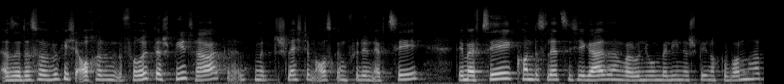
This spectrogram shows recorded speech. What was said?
Also das war wirklich auch ein verrückter Spieltag mit schlechtem Ausgang für den FC. Dem FC konnte es letztlich egal sein, weil Union Berlin das Spiel noch gewonnen hat.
